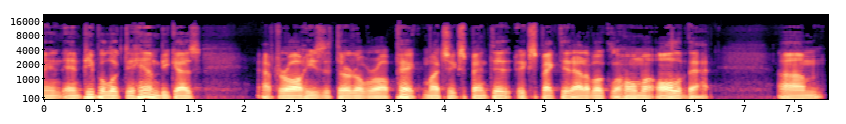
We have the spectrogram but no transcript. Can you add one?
and and people looked to him because, after all, he's the third overall pick, much expected expected out of Oklahoma, all of that. Um,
